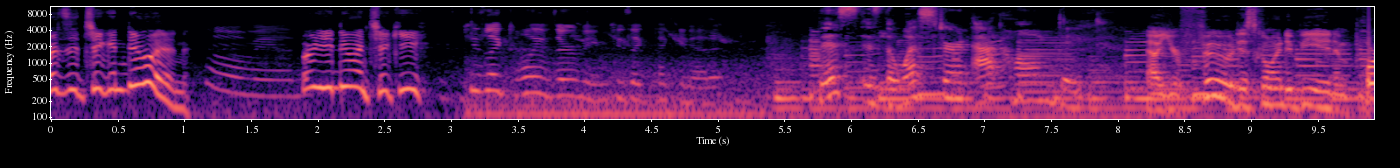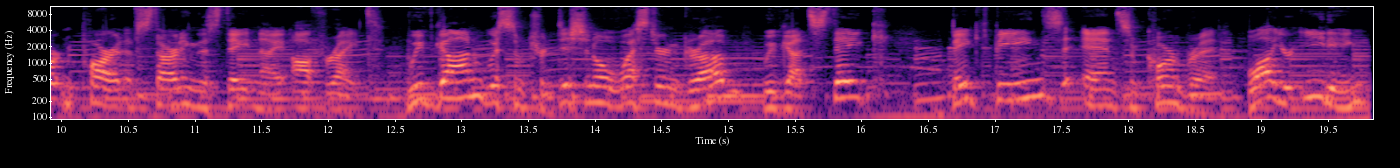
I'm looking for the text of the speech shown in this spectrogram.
What's the chicken doing? Oh man. What are you doing, chickie? She's like totally observing. She's like pecking at it. This is the Western at-home date. Now your food is going to be an important part of starting this date night off right. We've gone with some traditional Western grub. We've got steak, baked beans, and some cornbread. While you're eating,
